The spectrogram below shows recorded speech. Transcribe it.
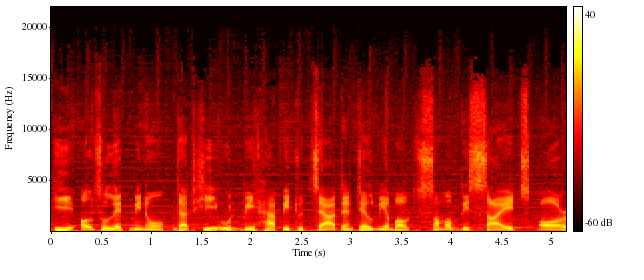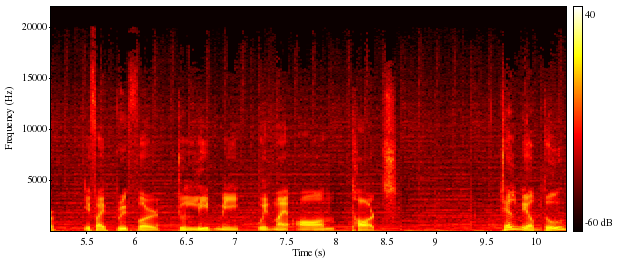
He also let me know that he would be happy to chat and tell me about some of these sites or if I prefer to leave me with my own thoughts. Tell me, Abdul,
